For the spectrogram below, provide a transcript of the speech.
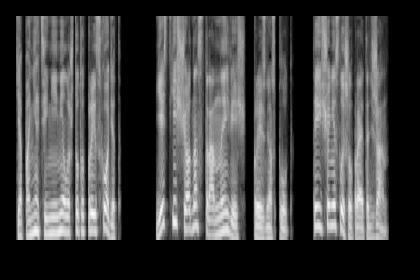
Я понятия не имела, что тут происходит. «Есть еще одна странная вещь», — произнес Плут. «Ты еще не слышал про это, Джан?»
